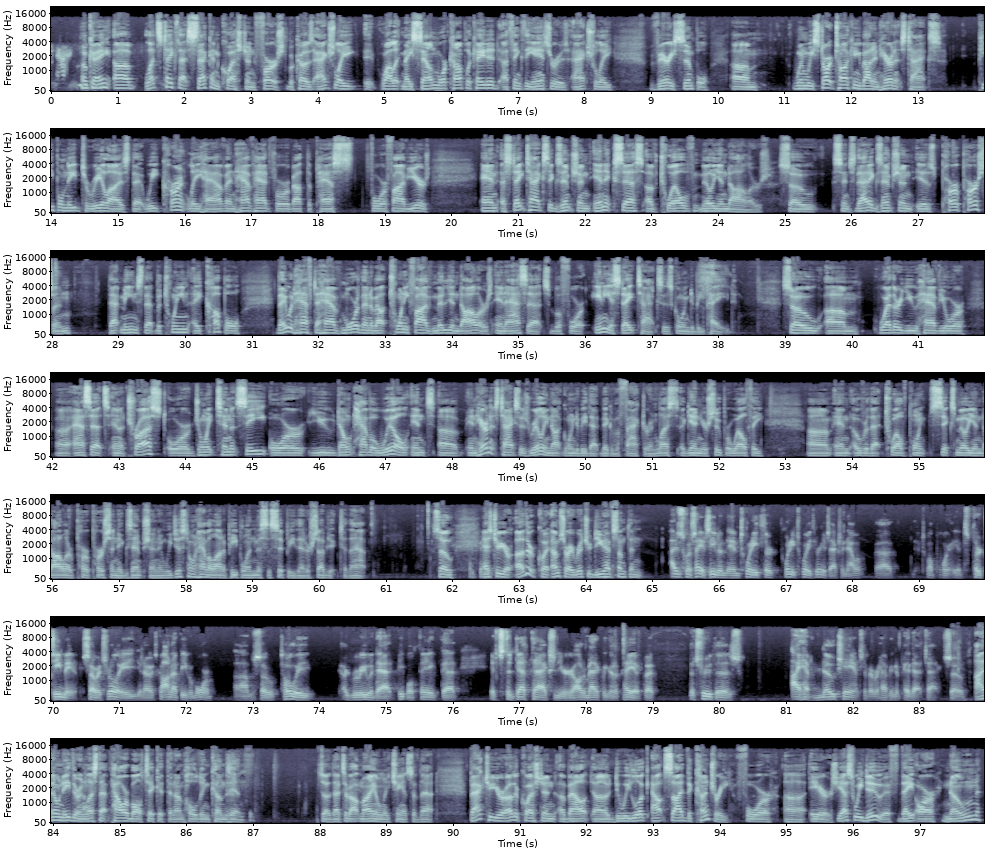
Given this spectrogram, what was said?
tax. Okay, uh, let's take that second question first because actually, it, while it may sound more complicated, I think the answer is actually very simple. Um, when we start talking about inheritance tax, people need to realize that we currently have and have had for about the past four or five years. And estate tax exemption in excess of $12 million. So, since that exemption is per person, that means that between a couple, they would have to have more than about $25 million in assets before any estate tax is going to be paid. So, um, whether you have your uh, assets in a trust or joint tenancy or you don't have a will, in, uh, inheritance tax is really not going to be that big of a factor unless, again, you're super wealthy um, and over that $12.6 million per person exemption. And we just don't have a lot of people in Mississippi that are subject to that. So, okay. as to your other question, I'm sorry, Richard, do you have something? I just want to say it's even in 2023, it's actually now uh, 12 point, it's 13 million. So it's really, you know, it's gone up even more. Um, so totally agree with that. People think that it's the death tax and you're automatically going to pay it. But the truth is, I have no chance of ever having to pay that tax. So I don't either, unless that Powerball ticket that I'm holding comes in. So that's about my only chance of that. Back to your other question about uh, do we look outside the country for uh, heirs? Yes, we do. If they are known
